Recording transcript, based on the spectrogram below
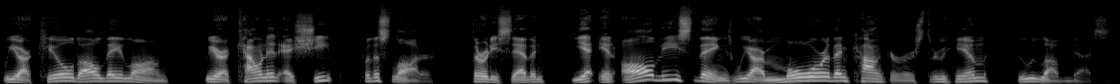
we are killed all day long. We are accounted as sheep for the slaughter. 37. Yet in all these things we are more than conquerors through him who loved us.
